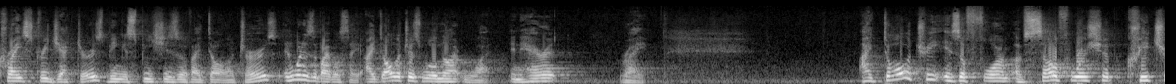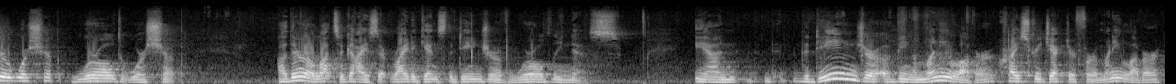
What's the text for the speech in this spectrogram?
Christ rejectors being a species of idolaters, and what does the Bible say? Idolaters will not what? Inherit? Right. Idolatry is a form of self worship, creature worship, world worship. Uh, there are lots of guys that write against the danger of worldliness. And the danger of being a money lover, Christ rejecter for a money lover,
